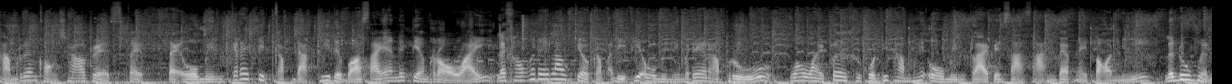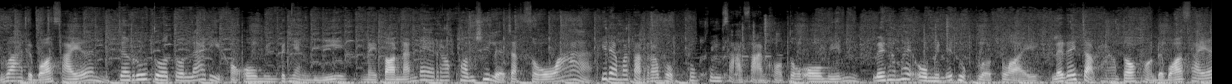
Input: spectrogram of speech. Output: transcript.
ถามเรื่องของชาวเดรสเตปแต่โอเมนก็ได้ติดกับดักที่เดอะบอสไซ o อนได้เตรียมรอไว้ และเขาก็ได้เล่าเกี่ยวกับอดีตที่โอเมนยังไม่ได้รับรู้ ว่าไวเปอร์คือคนที่ทำให้โอเมนกลายเป็นสาสารแบบในตอนนี้ และดูเหมือนว่าเดอะบอสไซ o อนจะรู้ตัวตนและอดีตของโอเมนเป็นอย่างดี ในตอนนั้นได้รับความช่วยเหลือจากโซวาที่ได้มาตัดระบบควบคุมสาสารของตัวโอเมนเลยทำให้โอเมนได้ถูกปลดปล่อย และได้จับทางตัวของเดอะบอสไซแอ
